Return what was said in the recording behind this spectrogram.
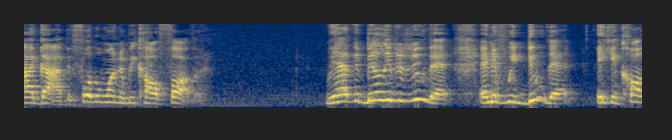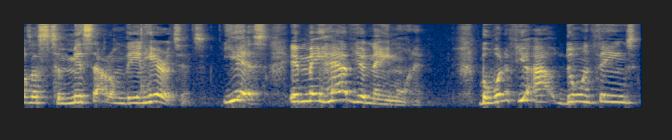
our God, before the one that we call Father. We have the ability to do that, and if we do that, it can cause us to miss out on the inheritance. Yes, it may have your name on it. But what if you're out doing things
